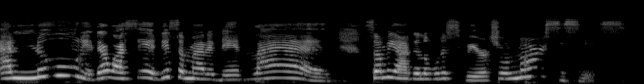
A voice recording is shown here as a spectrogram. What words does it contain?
I knew that. That's why I said this somebody that lied. Some of y'all dealing with a spiritual narcissist.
